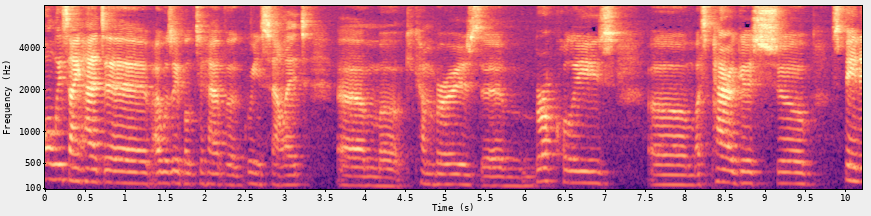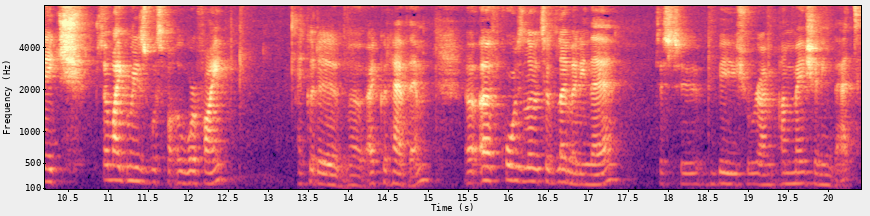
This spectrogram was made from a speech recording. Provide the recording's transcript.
Always I had, uh, I was able to have a green salad um, uh, cucumbers, um, broccolis, um, asparagus, uh, spinach. So my greens was were fine. I could uh, I could have them. Uh, of course, loads of lemon in there. just to be sure I'm, I'm mentioning that.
